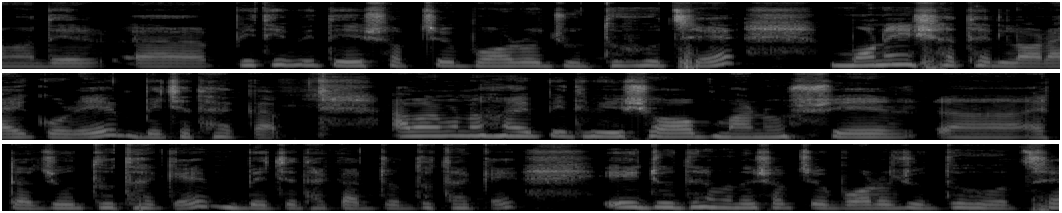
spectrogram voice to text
আমাদের পৃথিবীতে সবচেয়ে বড় যুদ্ধ হচ্ছে মনের সাথে লড়াই করে বেঁচে থাকা। আমার মনে হয় পৃথিবীর সব মানুষের একটা যুদ্ধ থাকে, বেঁচে থাকার যুদ্ধ থাকে। এই যুদ্ধের মধ্যে সবচেয়ে বড় যুদ্ধ হচ্ছে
